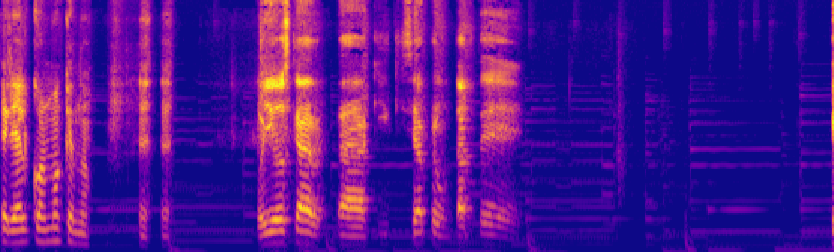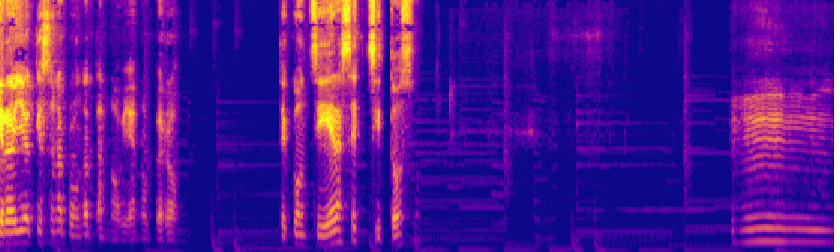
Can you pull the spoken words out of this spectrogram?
sería el colmo que no. Oye, Oscar, aquí quisiera preguntarte. Creo yo que es una pregunta tan novia, ¿no? Pero, ¿te consideras exitoso? Mm.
